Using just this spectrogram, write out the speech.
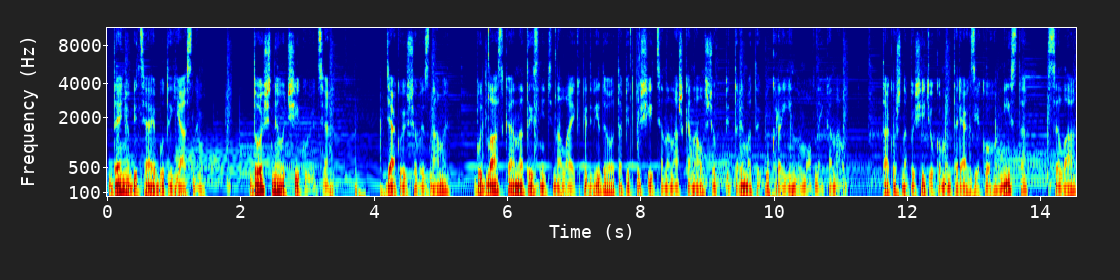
день обіцяє бути ясним. Дощ не очікується. Дякую, що ви з нами. Будь ласка, натисніть на лайк під відео та підпишіться на наш канал, щоб підтримати україномовний канал. Також напишіть у коментарях, з якого міста, села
